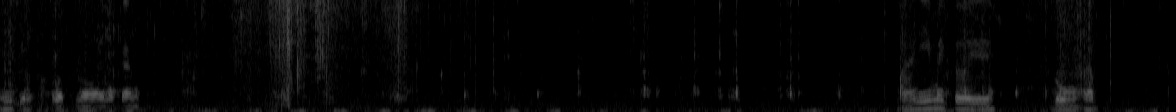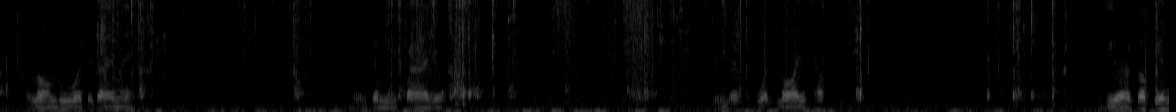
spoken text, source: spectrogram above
นี่เป็นขวดลอยแล้วกันหมายนี้ไม่เคยลงครับ ลองดูว่าจะได้ไหม ปลาอยู่เป็นแบบขวดลอยครับเหยื่อก็เป็น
